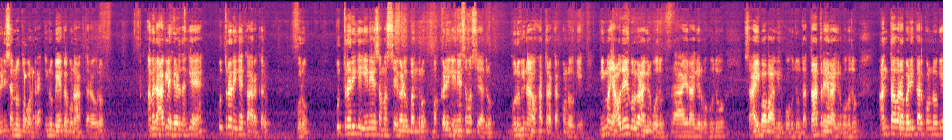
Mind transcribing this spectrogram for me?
ಮೆಡಿಸನ್ ತಗೊಂಡ್ರೆ ಇನ್ನು ಬೇಗ ಗುಣ ಆಗ್ತಾರೆ ಅವರು. ಆಮೇಲೆ ಆಗ್ಲೇ ಹೇಳ್ದಂಗೆ ಪುತ್ರರಿಗೆ ಕಾರಕರು. ಗುರು, ಪುತ್ರರಿಗೆ ಏನೇ ಸಮಸ್ಯೆಗಳು ಬಂದ್ರು, ಮಕ್ಕಳಿಗೆ ಏನೇ ಸಮಸ್ಯೆ ಆದ್ರು ಗುರುವಿನ ಹತ್ರ ಕರ್ಕೊಂಡು ಹೋಗಿ ನಿಮ್ಮ ಯಾವುದೇ ಗುರುಗಳಾಗಿರ್ಬೋದು, ರಾಯರಾಗಿರಬಹುದು ಸಾಯಿಬಾಬಾ ಆಗಿರಬಹುದು, ದತ್ತಾತ್ರೇಯರಾಗಿರಬಹುದು ಅಂತವರ ಬಳಿ ಕರ್ಕೊಂಡೋಗಿ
